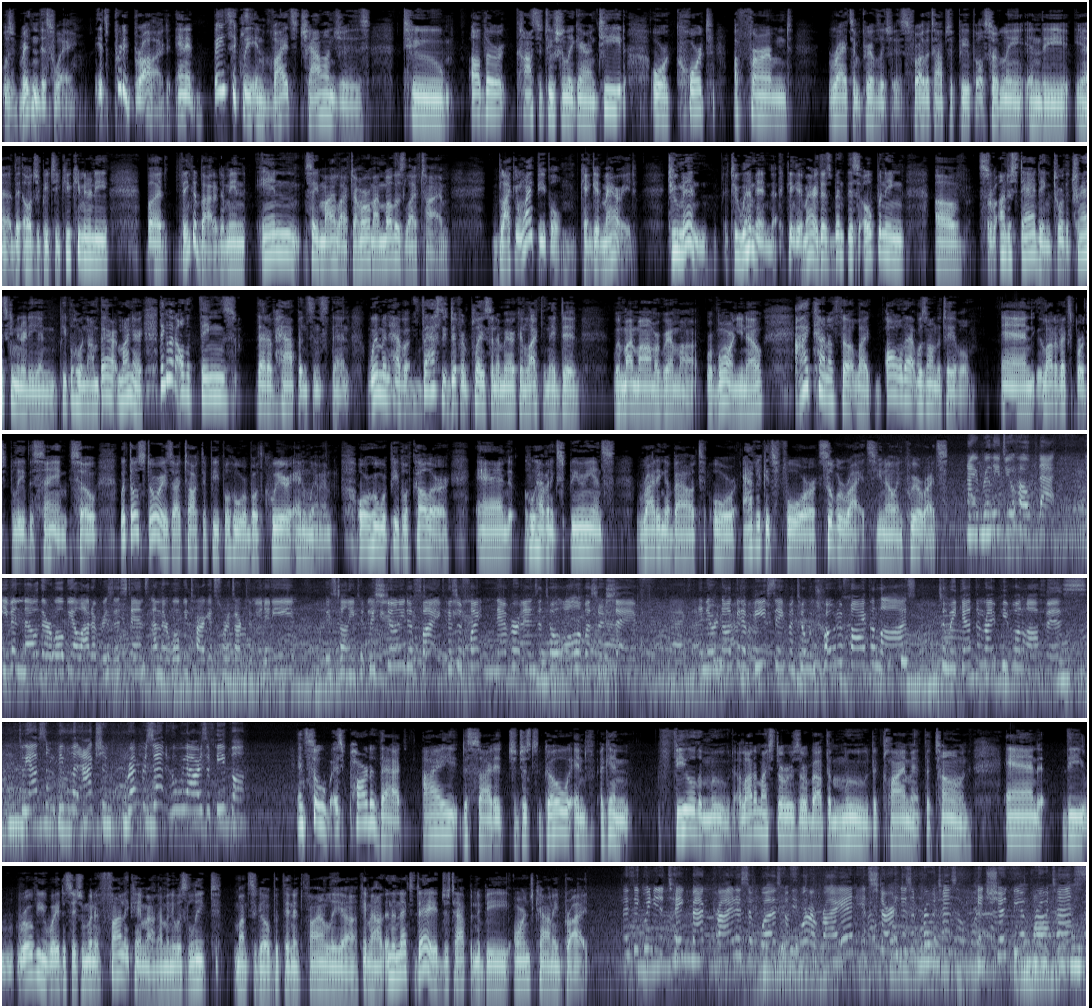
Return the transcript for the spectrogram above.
was written this way. It's pretty broad and it basically invites challenges to other constitutionally guaranteed or court affirmed rights and privileges for other types of people, certainly in the yeah, the LGBTQ community. But think about it. I mean, in say my lifetime or my mother's lifetime, black and white people can't get married. Two men, two women can get married. There's been this opening of sort of understanding toward the trans community and people who are non-binary. Think about all the things that have happened since then. Women have a vastly different place in American life than they did when my mom or grandma were born, you know? I kind of felt like all of that was on the table. And a lot of experts believe the same. So with those stories, I talked to people who were both queer and women, or who were people of color and who have an experience writing about or advocates for civil rights, you know, and queer rights. I really do hope that even though there will be a lot of resistance and there will be targets towards our community, we still need to be We here. still need to fight because the fight never ends until all of us are safe. And they're not going to be safe until we codify the laws, until we get the right people in office, until we have some people that actually represent who we are as a people. And so as part of that, I decided to just go and again, feel the mood. A lot of my stories are about the mood, the climate, the tone. And the Roe v. Wade decision, when it finally came out, I mean, it was leaked months ago, but then it finally uh, came out. And the next day, it just happened to be Orange County Pride. I think we need to take back pride as it was before a riot. It started as a protest. It should be a protest.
